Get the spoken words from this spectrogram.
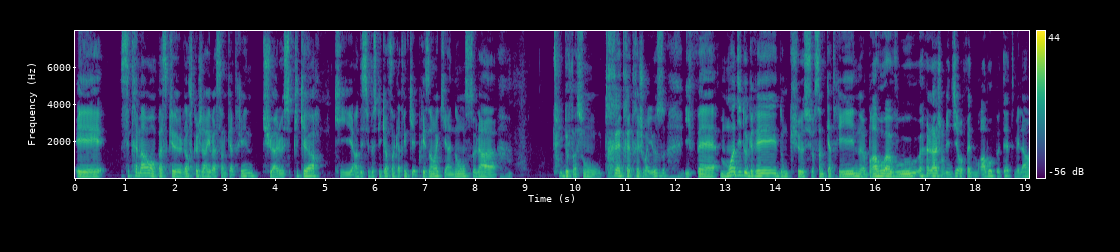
Et c'est très marrant parce que lorsque j'arrive à Sainte-Catherine, tu as le speaker qui, un des le speaker de Sainte-Catherine qui est présent et qui annonce là tout de façon très très très joyeuse. Il fait moins 10 degrés donc euh, sur Sainte-Catherine. Bravo à vous. Là, j'ai envie de dire en fait bravo peut-être, mais là,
